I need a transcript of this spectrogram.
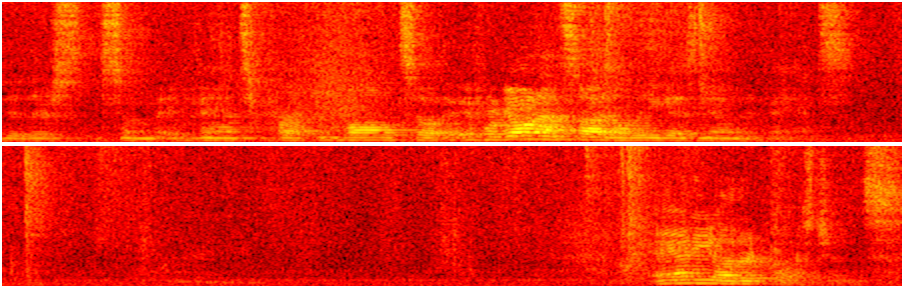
there's some advanced prep involved, so if we're going outside, I'll let you guys know in advance. Any other questions?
